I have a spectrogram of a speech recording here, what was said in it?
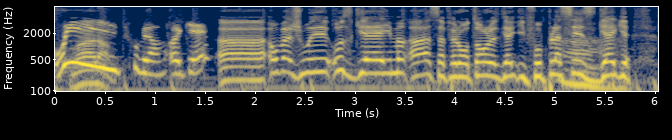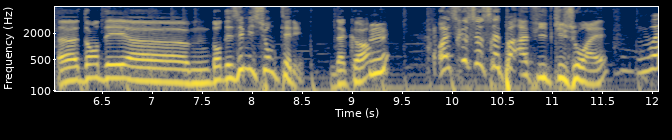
Oui, Voilà. trop bien. Ok. Euh, on va jouer au Game. Ah, ça fait longtemps le. Il faut placer ce gag euh, dans des euh, dans des émissions de télé. D'accord? Oh, Est-ce que ce serait pas Afid qui jouerait Ouais.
